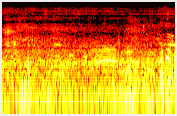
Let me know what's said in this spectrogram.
அதான் நம்ம சுத்தாயி ஓடும். ஆ, குதிரை வந்துருச்சு, குதிரை வந்துருச்சு.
